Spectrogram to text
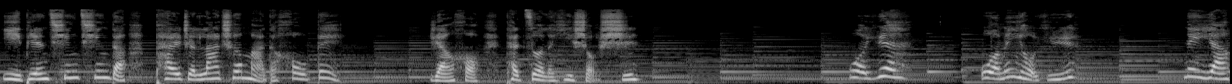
一边轻轻的拍着拉车马的后背，然后他做了一首诗：“我愿我们有鱼，那样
